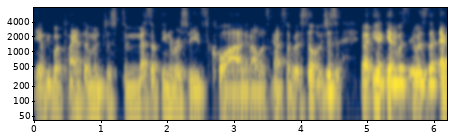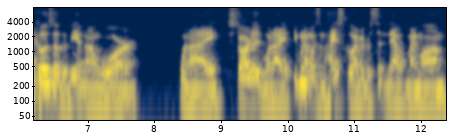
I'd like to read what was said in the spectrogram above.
you know people would plant them and just to mess up the university's quad and all this kind of stuff. It was still it was just uh, again it was it was the echoes of the Vietnam War when I started when I even when I was in high school. I remember sitting down with my mom,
